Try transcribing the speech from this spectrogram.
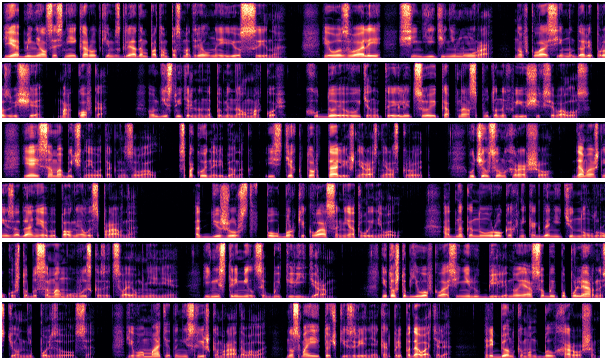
Я обменялся с ней коротким взглядом, потом посмотрел на ее сына. Его звали Синдити Немура, но в классе ему дали прозвище «Морковка». Он действительно напоминал морковь. Худое вытянутое лицо и копна спутанных вьющихся волос. Я и сам обычно его так называл. Спокойный ребенок. Из тех, кто рта лишний раз не раскроет. Учился он хорошо. Домашние задания выполнял исправно. От дежурств по уборке класса не отлынивал. Однако на уроках никогда не тянул руку, чтобы самому высказать свое мнение. И не стремился быть лидером. Не то чтобы его в классе не любили, но и особой популярностью он не пользовался. Его мать это не слишком радовало. Но с моей точки зрения, как преподавателя, ребенком он был хорошим.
